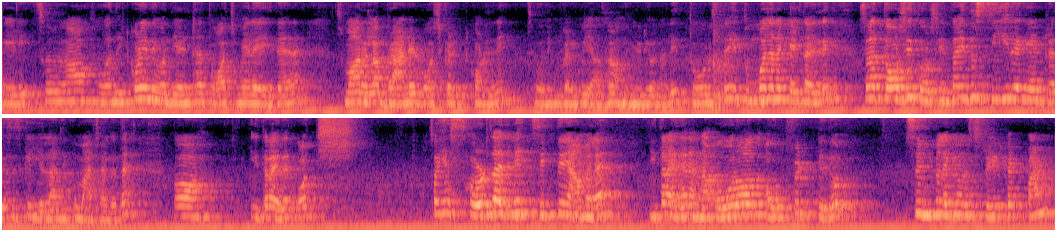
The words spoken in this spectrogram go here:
ಹೇಳಿ. ಸೊ ಒಂದು ಇಟ್ಕೊಂಡಿದ್ದೀನಿ ಒಂದು ಎಂಟು ಹತ್ತು ವಾಚ್ ಮೇಲೆ ಇದೆ. ಸುಮಾರೆಲ್ಲ ಬ್ರ್ಯಾಂಡೆಡ್ ವಾಚ್ಗಳು ಇಟ್ಕೊಂಡಿದ್ದೀನಿ ಸೊ ನಿಮ್ಗಳಿಗೂ ಯಾವ್ದಾರ ಒಂದು ವೀಡಿಯೋನಲ್ಲಿ ತೋರಿಸ್ತೀನಿ. ತುಂಬ ಜನ ಕೇಳ್ತಾ ಇದ್ರಿ. ಸಲ ತೋರಿಸಿ ತೋರಿಸಿ ಅಂತ. ಇದು ಸೀರೆಗೆ ಡ್ರೆಸ್ಸಸ್ಗೆ ಎಲ್ಲದಕ್ಕೂ ಮ್ಯಾಚ್ ಆಗುತ್ತೆ. ಈ ಥರ ಇದೆ. ವಾಚ್. ಸೊ ಎಸ್ ಹೊರಡ್ತಾ ಇದ್ದೀನಿ, ಸಿಗ್ತೀನಿ ಆಮೇಲೆ. ಈ ಥರ ಇದೆ ನನ್ನ ಓವರ್ ಆಲ್ ಔಟ್ಫಿಟ್ ಇದು. ಸಿಂಪಲ್ ಆಗಿ ಒಂದು straight cut pant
